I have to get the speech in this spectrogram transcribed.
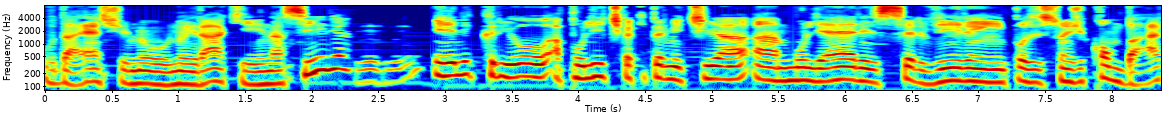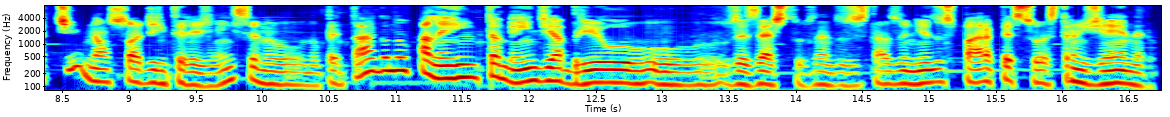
o Daesh no, no Iraque e na Síria. Uhum. Ele criou a política que permitia a mulheres servirem em posições de combate, não só de inteligência no, no Pentágono, além também de abrir o- os exércitos né, dos Estados Unidos para pessoas transgênero.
